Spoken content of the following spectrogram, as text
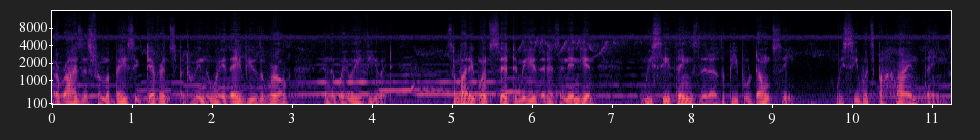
arises from a basic difference between the way they view the world and the way we view it. Somebody once said to me that as an Indian, we see things that other people don't see. We see what's behind things,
